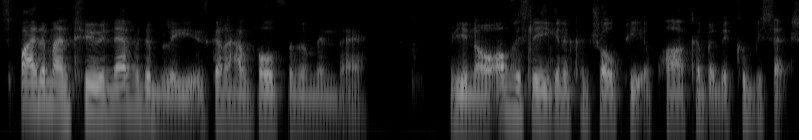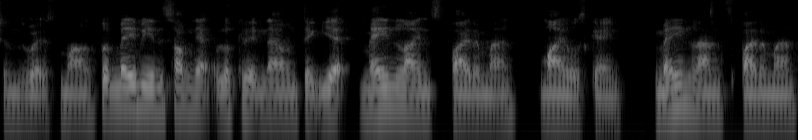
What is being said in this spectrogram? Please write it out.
Spider-Man 2 inevitably is going to have both of them in there. You know, obviously you're going to control Peter Parker, but there could be sections where it's Miles. But maybe Insomniac look at it now and think, yeah, mainline Spider-Man, Miles game. Mainland Spider-Man,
